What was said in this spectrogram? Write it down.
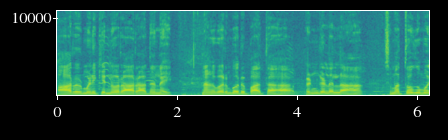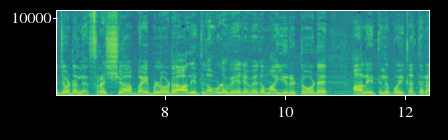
ஆறு மணிக்கு இன்னொரு ஆராதனை. நாங்கள் வரும்போது பார்த்தா பெண்கள் எல்லாம் சும்மா தூங்க மூஞ்சோடலை ஃப்ரெஷ்ஷாக பைபிளோட ஆலயத்துக்கு அவ்வளோ வேக வேகமாக இருட்டோடு ஆலயத்தில் போய் கத்தரை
